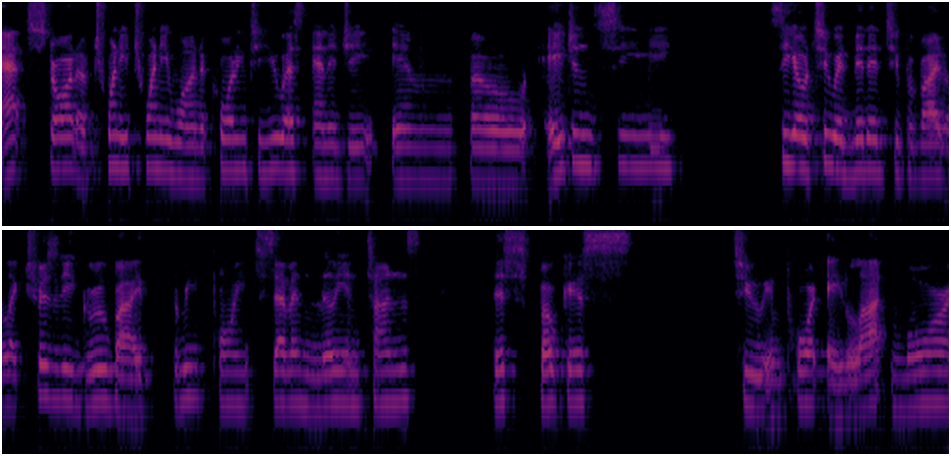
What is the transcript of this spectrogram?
at start of twenty twenty-one, according to US Energy Info Agency. CO two admitted to provide electricity grew by three point seven million tons. This focus to import a lot more,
